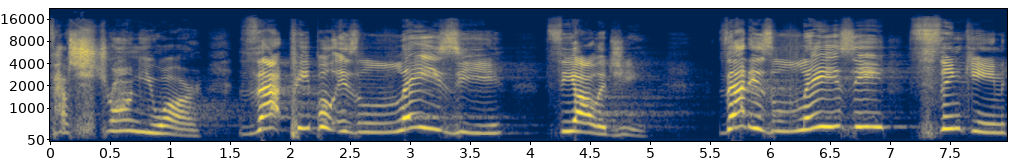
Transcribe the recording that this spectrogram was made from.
of how strong you are. That, people, is lazy theology. That is lazy thinking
